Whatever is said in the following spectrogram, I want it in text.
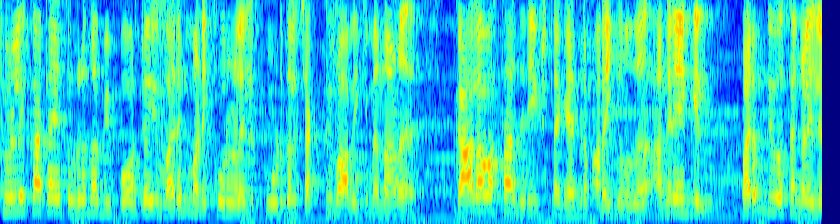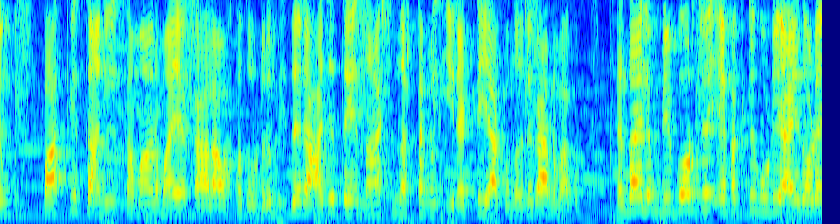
ചുഴലിക്കാറ്റായി തുടരുന്ന ബിപ്പോർജോയ് വരും മണിക്കൂറുകളിൽ കൂടുതൽ ശക്തി പ്രാപിക്കുമെന്നാണ് കാലാവസ്ഥാ നിരീക്ഷണ കേന്ദ്രം അറിയിക്കുന്നത്. അങ്ങനെയെങ്കിൽ വരും ദിവസങ്ങളിലും പാകിസ്ഥാനിൽ സമാനമായ കാലാവസ്ഥ തുടരും. ഇത് രാജ്യത്തെ നാശനഷ്ടങ്ങൾ ഇരട്ടിയാക്കുന്നതിന് കാരണമാകും. എന്തായാലും ബിബോർജോയ് എഫക്റ്റ് കൂടി ആയതോടെ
